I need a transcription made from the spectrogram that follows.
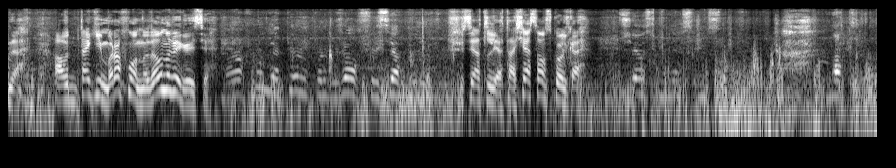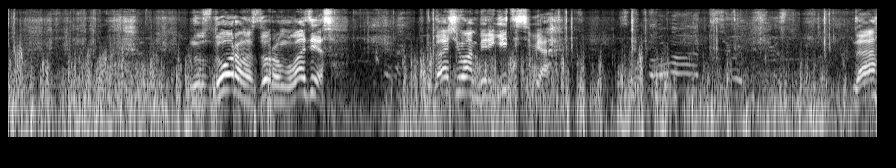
Да. А вот такие марафоны давно бегаете? Марафон я первый пробежал в 60 лет. 60 лет. А сейчас вам сколько? Сейчас у меня 70. Ну здорово, здорово, молодец. Удачи вам, берегите себя. Да?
